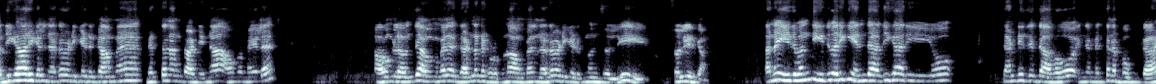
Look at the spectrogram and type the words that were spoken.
அதிகாரிகள் நடவடிக்கை எடுக்காம மெத்தனம் காட்டினா அவங்க மேல அவங்கள வந்து அவங்க மேல தண்டனை கொடுக்கணும் அவங்க மேல நடவடிக்கை எடுக்கணும்னு சொல்லி சொல்லியிருக்காங்க. ஆனா இது வந்து இது வரைக்கும் எந்த அதிகாரியோ தண்டித்ததாகவோ இந்த மெத்தனை போக்குக்காக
